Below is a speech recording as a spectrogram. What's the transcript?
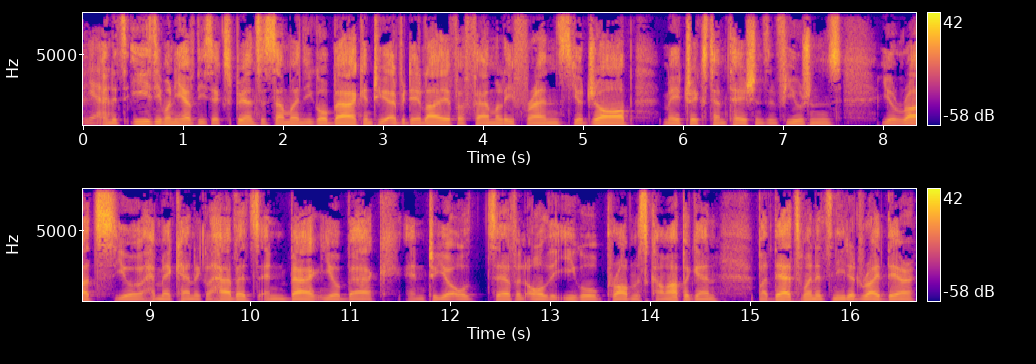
Yeah. And it's easy when you have these experiences somewhere and you go back into your everyday life, a family, friends, your job, matrix temptations, infusions, your ruts, your mechanical habits, and back, you're back into your old self and all the ego problems come up again. But that's when it's needed right there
